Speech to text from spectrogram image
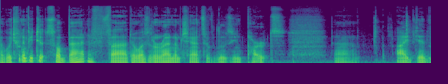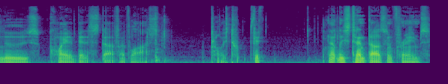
uh, which wouldn't be too, so bad if uh, there wasn't a random chance of losing parts. I did lose quite a bit of stuff. I've lost probably 50, at least 10,000 frames.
